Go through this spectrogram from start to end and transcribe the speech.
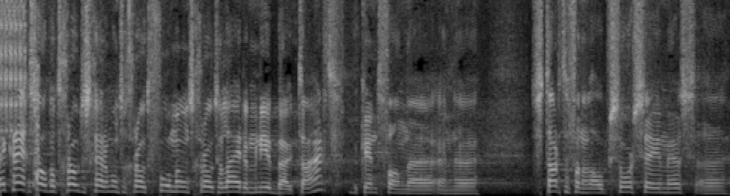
Wij krijgen zo op het grote scherm onze grote voorman, onze grote leider, meneer Buitaert. Bekend van uh, een uh, starten van een open source CMS, eh,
